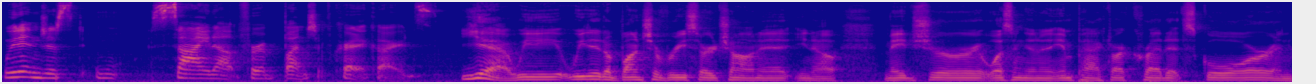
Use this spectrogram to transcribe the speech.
We didn't just w- sign up for a bunch of credit cards. Yeah, we we did a bunch of research on it. You know, made sure it wasn't going to impact our credit score, and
